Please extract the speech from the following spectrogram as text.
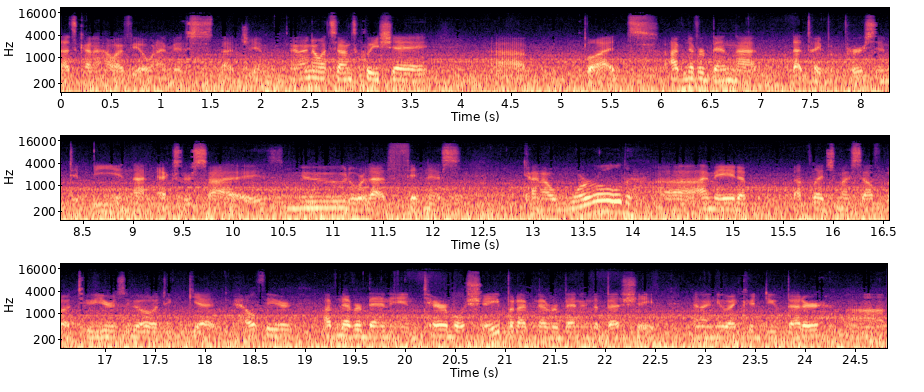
That's kind of how I feel when I miss that gym. And I know it sounds cliche. Um, but I've never been that that type of person to be in that exercise mood or that fitness kind of world. Uh, I made a I pledged myself about two years ago to get healthier. I've never been in terrible shape, but I've never been in the best shape, and I knew I could do better. Um,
